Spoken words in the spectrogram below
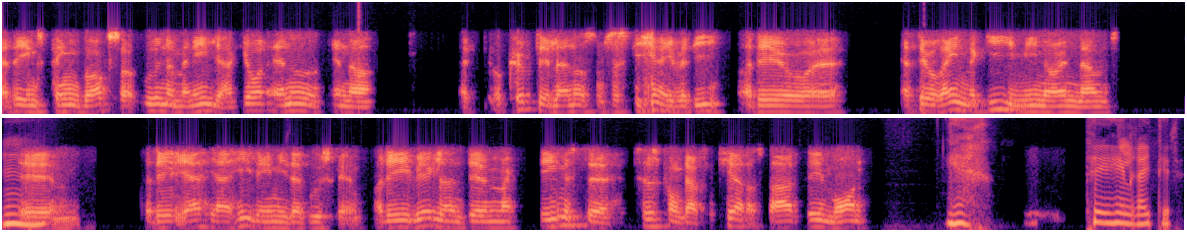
at ens penge vokser, uden at man egentlig har gjort andet end at, at, at købe det eller andet, som så stiger i værdi. Og det er jo, øh, altså, det er jo ren magi i mine øjne nærmest. Mm. Øhm, så det, ja, jeg er helt enig i det budskab. Og det er i virkeligheden det, det eneste tidspunkt, der er forkert at starte, det er i morgen. Ja, det er helt rigtigt.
